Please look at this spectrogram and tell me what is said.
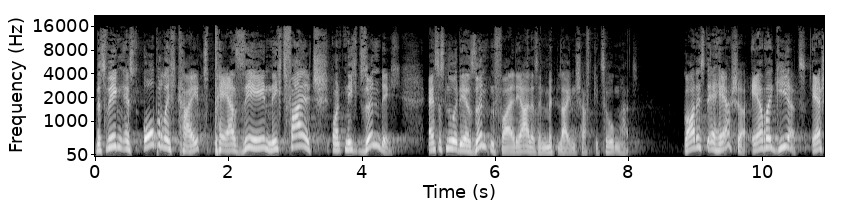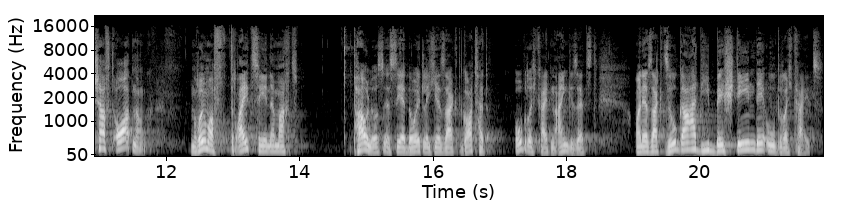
Deswegen ist Obrigkeit per se nicht falsch und nicht sündig. Es ist nur der Sündenfall, der alles in Mitleidenschaft gezogen hat. Gott ist der Herrscher. Er regiert. Er schafft Ordnung. In Römer 13, da macht Paulus es sehr deutlich. Er sagt, Gott hat Obrigkeiten eingesetzt. Und er sagt, sogar die bestehende Obrigkeit,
